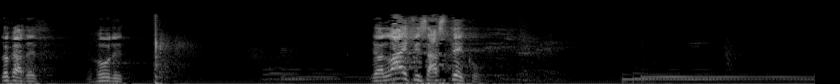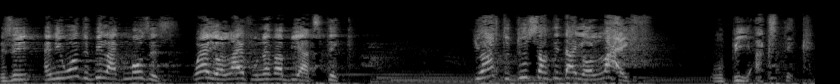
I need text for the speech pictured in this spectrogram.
Look at this. Hold it. Your life is at stake. You see, and you want to be like Moses, where your life will never be at stake. You have to do something that your life will be at stake.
